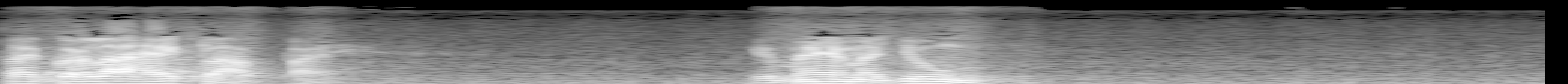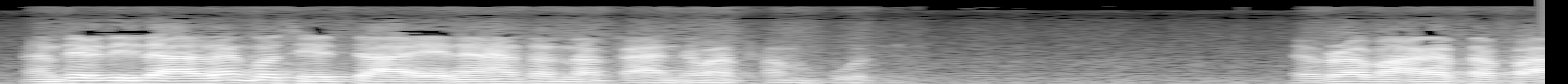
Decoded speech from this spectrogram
ท่านก็ไล่ให้กลับไป คือแม่มายุ่งอันเทพธิดาท่านก็เสียใจนะฮะท่านต้องการจะมาทำบุญ แต่พระมหากัตปา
